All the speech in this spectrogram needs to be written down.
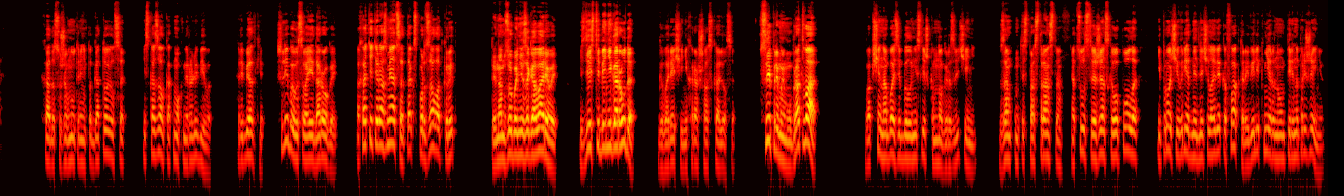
Хадас уже внутренне подготовился и сказал, как мог миролюбиво. «Ребятки, шли бы вы своей дорогой. А хотите размяться, так спортзал открыт. «Ты нам зубы не заговаривай! Здесь тебе не горуда!» Говорящий нехорошо оскалился. «Всыплем ему, братва!» Вообще на базе было не слишком много развлечений. Замкнутость пространства, отсутствие женского пола и прочие вредные для человека факторы вели к нервному перенапряжению.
